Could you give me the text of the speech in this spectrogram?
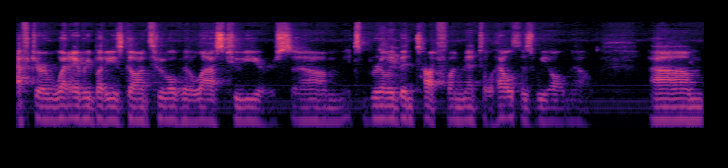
after what everybody has gone through over the last two years. Um, it's really been tough on mental health, as we all know. Um,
